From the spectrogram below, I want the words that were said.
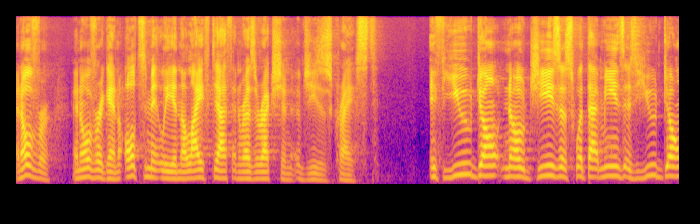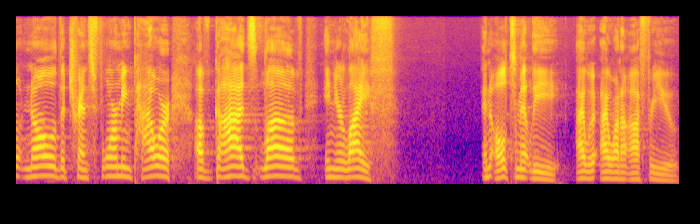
and over and over again, ultimately in the life, death, and resurrection of Jesus Christ. If you don't know Jesus, what that means is you don't know the transforming power of God's love in your life. And ultimately, I, w- I want to offer you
